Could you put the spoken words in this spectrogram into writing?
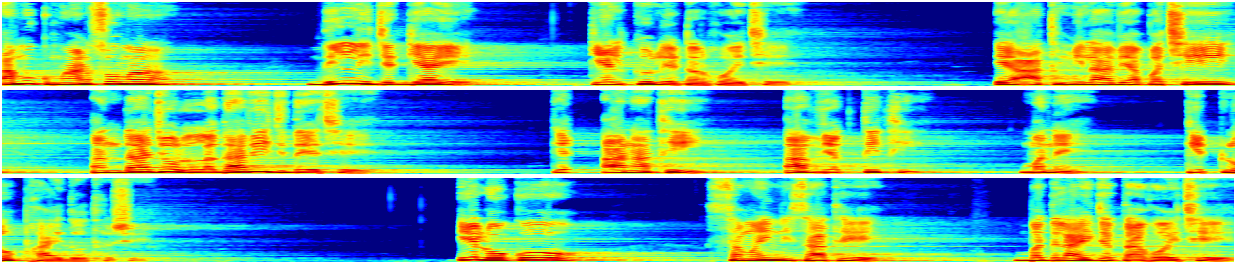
અમુક માણસોમાં દિલની જગ્યાએ કેલ્ક્યુલેટર હોય છે. એ હાથ મિલાવ્યા પછી અંદાજો લગાવી જ દે છે કે આનાથી, આ વ્યક્તિથી મને કેટલો ફાયદો થશે. એ લોકો સમયની સાથે બદલાઈ જતા હોય છે.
